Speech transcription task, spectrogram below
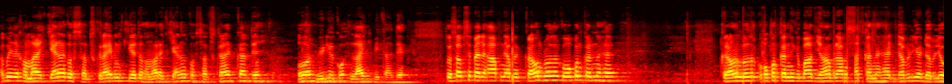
अभी तक हमारे चैनल को सब्सक्राइब नहीं किया तो हमारे चैनल को सब्सक्राइब कर दें और वीडियो को लाइक भी कर दें। तो सबसे पहले आपने अपने क्राउन ब्राउज़र को ओपन करना है। क्राउन ब्राउज़र को ओपन करने के बाद यहाँ पर आपने सर्च करना है W W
